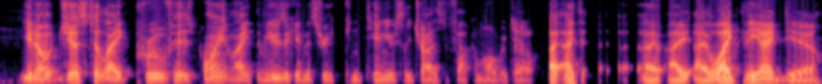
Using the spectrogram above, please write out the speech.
you know, just to like prove his point, like the music industry continuously tries to fuck him over too. I I, th- I I like the idea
